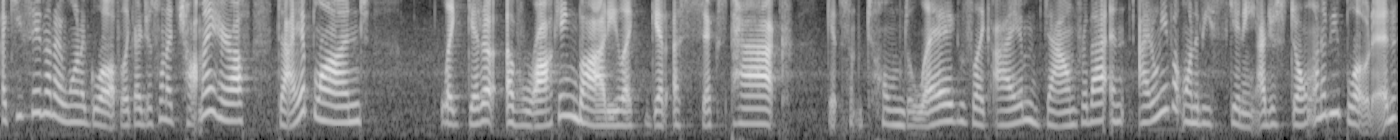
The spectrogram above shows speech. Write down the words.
I keep saying that I want to glow up. Like, I just want to chop my hair off, dye it blonde, like get a, a rocking body, like get a six pack, get some toned legs. Like I am down for that. And I don't even want to be skinny. I just don't want to be bloated.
